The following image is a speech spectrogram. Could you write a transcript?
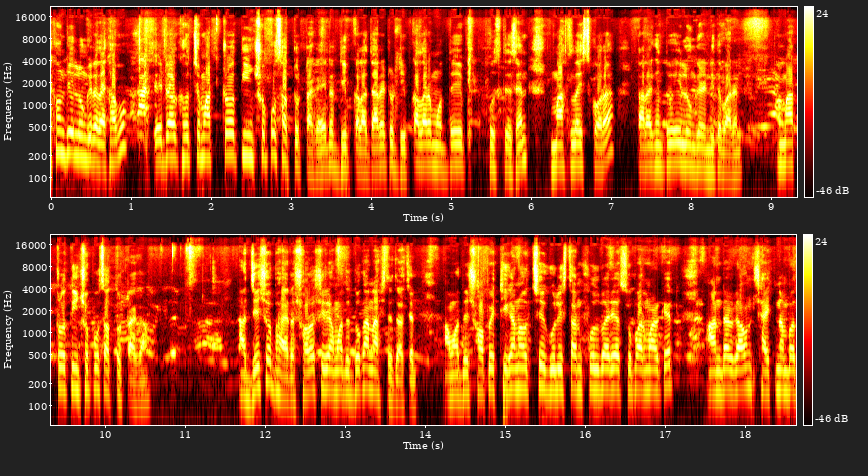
এখন যে লুঙ্গিটা দেখাবো, এটা হচ্ছে মাত্র তিনশো পঁচাত্তর টাকা। এটা ডিপ কালার যারা একটু ডিপ কালারের মধ্যে খুঁজতেছেন মাসলাইজ করা, তারা কিন্তু এই লুঙ্গিটা নিতে পারেন। মাত্র তিনশো পঁচাত্তর টাকা। আর যেসব ভাইয়েরা সরাসরি আমাদের দোকান আসতে চাচ্ছেন, আমাদের শপের ঠিকানা হচ্ছে Gulistan Phulbaria super market underground ষাট নাম্বার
